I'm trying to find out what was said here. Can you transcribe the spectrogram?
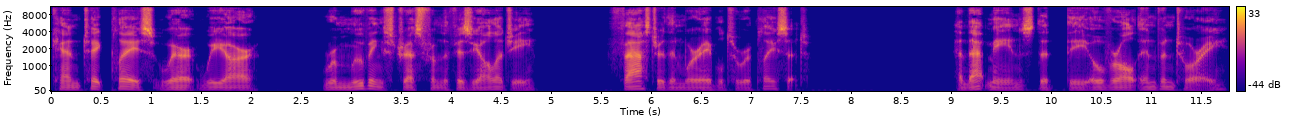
can take place where we are removing stress from the physiology faster than we're able to replace it. And that means that the overall inventory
